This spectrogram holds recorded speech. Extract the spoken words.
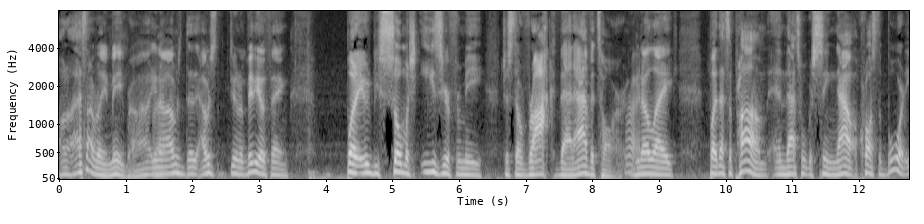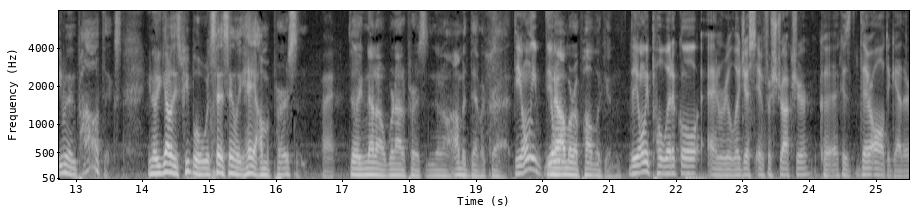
oh no, that's not really me, bro. I- You know, I was I was doing a video thing, but it would be so much easier for me just to rock that avatar. You know, like, but that's a problem, and that's what we're seeing now across the board, even in politics. You know, you got all these people who instead of saying like, "Hey, I'm a person," Right. they're like, "No, no, we're not a person. No, no, I'm a Democrat. The only the you know, only, I'm a Republican." the only political and religious infrastructure because they're all together.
